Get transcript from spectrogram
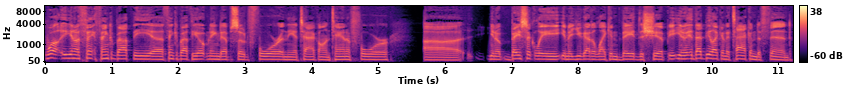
Well, you know, think think about the uh, think about the opening to episode four and the attack on Tantive four. Uh, you know, basically, you know, you got to like invade the ship. You know, that'd be like an attack and defend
